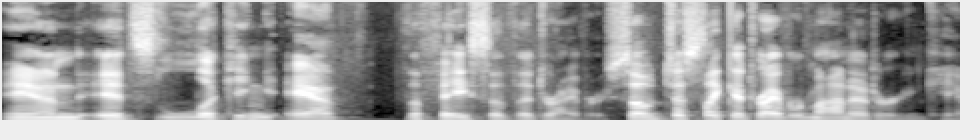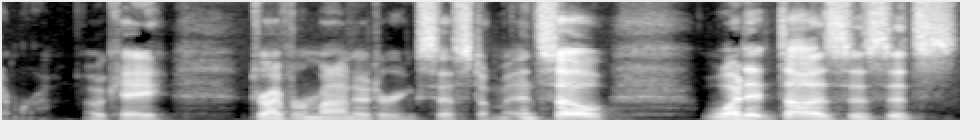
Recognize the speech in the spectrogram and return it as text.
and it's looking at the face of the driver. So just like a driver monitoring camera okay, driver monitoring system. And so what it does is it's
